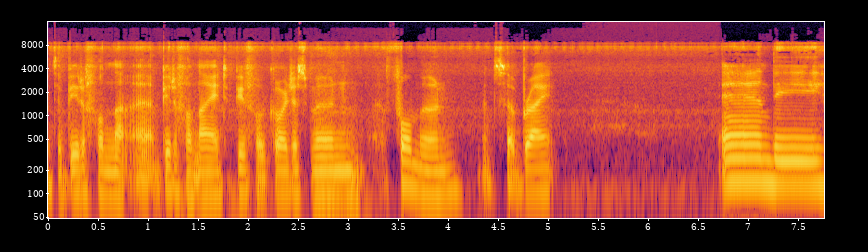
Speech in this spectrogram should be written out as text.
It's a beautiful, uh, beautiful night, beautiful, gorgeous moon, full moon. It's so bright. And the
